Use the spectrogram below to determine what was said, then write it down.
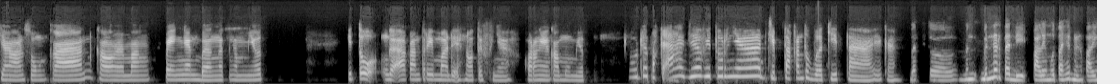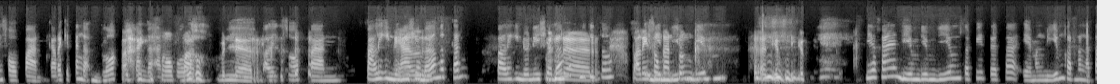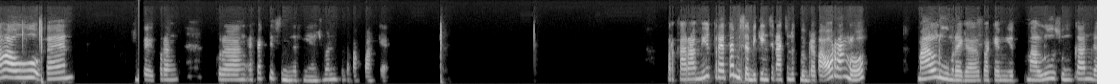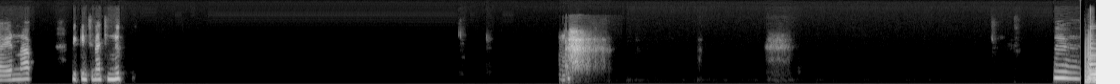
Jangan sungkan kalau memang pengen banget nge-mute itu nggak akan terima deh notifnya orang yang kamu mute. Udah pakai aja fiturnya, diciptakan tuh buat kita, ya kan? Betul, bener tadi paling mutakhir dan paling sopan, karena kita nggak blok, kita nggak sopan, bener. Paling sopan, paling Indonesia ya, banget kan? Paling Indonesia bener. banget gitu. Paling sungkan diem, diem. Iya kan, diem diem diem, tapi ternyata ya emang diem karena nggak tahu kan? Kayak kurang kurang efektif sebenarnya, cuman tetap pakai. Perkara mute ternyata bisa bikin cenat-cenut beberapa orang loh. Malu mereka pakai mute. Malu, sungkan, gak enak, bikin cenat-cenut.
